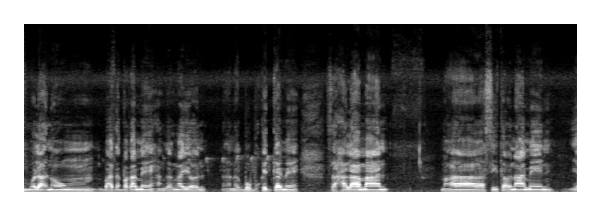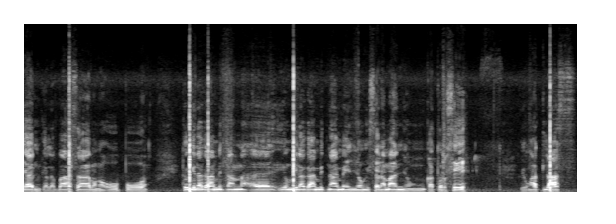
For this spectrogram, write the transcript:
Mula nung bata pa kami hanggang ngayon na nagbubukid kami sa halaman mga sitaw namin. Yan kalabasa mga upo. Ito ginagamit ng eh, yung ginagamit namin yung isa naman yung 14 yung atlas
